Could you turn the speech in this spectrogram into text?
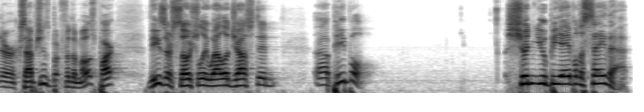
there are exceptions, but for the most part, these are socially well adjusted uh, people. Shouldn't you be able to say that?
